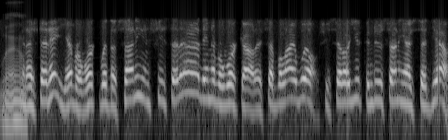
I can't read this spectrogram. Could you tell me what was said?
Wow. And I said, Hey, you ever work with a Sonny? And she said, Ah, they never work out. I said, Well, I will. She said, Oh, you can do Sonny? I said, Yeah.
